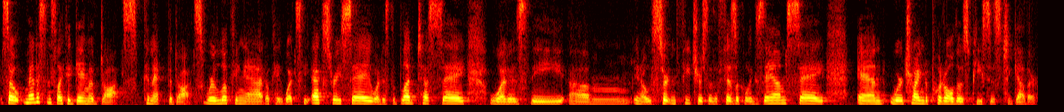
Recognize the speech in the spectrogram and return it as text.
So, medicine's like a game of dots. Connect the dots. We're looking at okay, what's the X-ray say? What does the blood test say? What does the um, you know certain features of the physical exam say? And we're trying to put all those pieces together.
